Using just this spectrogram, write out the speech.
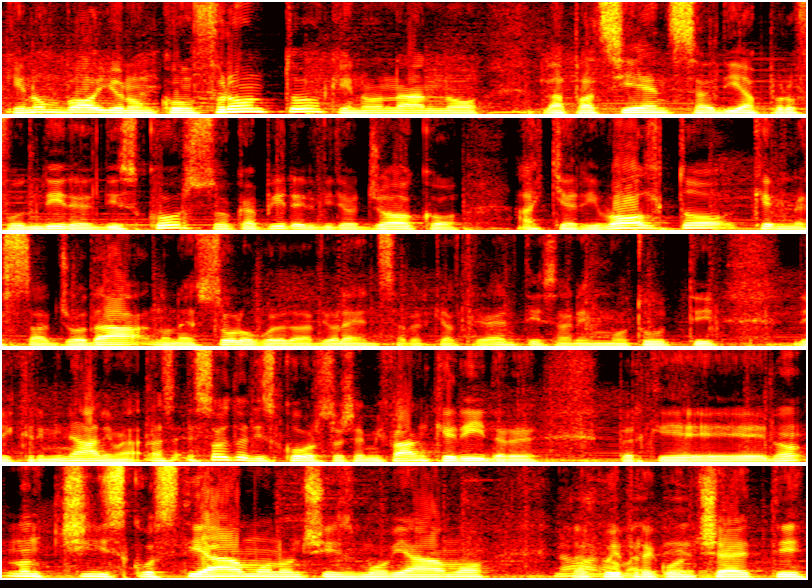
che non vogliono un confronto, che non hanno la pazienza di approfondire il discorso, capire il videogioco a chi è rivolto, che messaggio dà, non è solo quello della violenza, perché altrimenti saremmo tutti dei criminali, ma è il solito discorso, cioè mi fa anche ridere, perché non, non ci discostiamo, non ci smuoviamo no, da quei no, preconcetti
